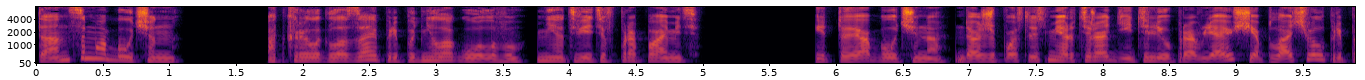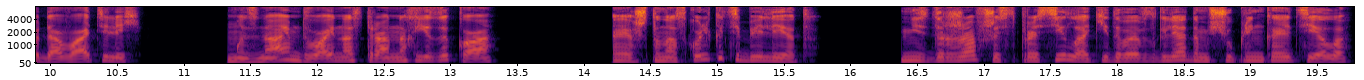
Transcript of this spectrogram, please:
«Танцам обучен?» Открыла глаза и приподняла голову, не ответив про память. «И ты обучена. Даже после смерти родителей управляющий оплачивал преподавателей. Мы знаем два иностранных языка, «Э, что насколько тебе лет?» Не сдержавшись, спросила, окидывая взглядом щупленькое тело.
